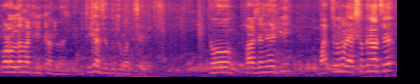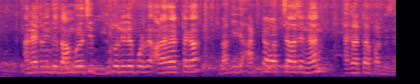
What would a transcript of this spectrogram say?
পড়ার লাঙা টিকিট কাটলো আজকে। ঠিক আছে, দুটো বাচ্চা। তো ফার্স্ট জানিয়ে কি? বাচ্চাগুলো সব একসাথে আছে। আমি একটা নিতে দাম বলেছি, দুটো নিলে পড়বে আড়াই হাজার টাকা। বাকি যদি আটটা বাচ্চা আছে, নেন, এক হাজার টাকা পার পিসে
